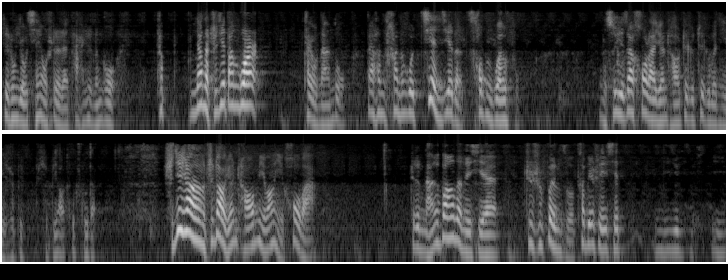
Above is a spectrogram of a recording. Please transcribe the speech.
这种有钱有势的人，他还是能够他你让他直接当官他有难度。但是他能够间接的操控官府，所以在后来元朝这个这个问题是比是比较突出的。实际上，直到元朝灭亡以后吧，这个南方的那些知识分子，特别是一些一一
